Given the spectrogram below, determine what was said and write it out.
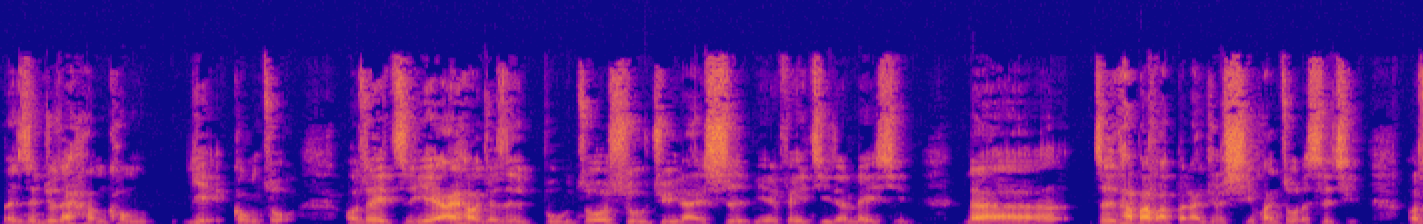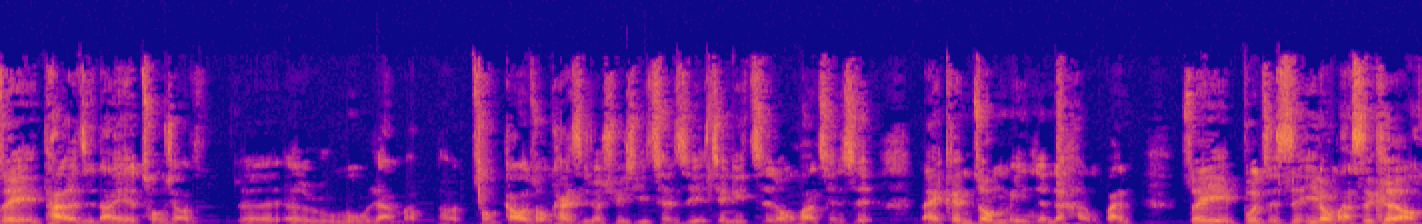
本身就在航空业工作，哦，所以职业爱好就是捕捉数据来识别飞机的类型。那这是他爸爸本来就喜欢做的事情，哦，所以他儿子大爷从小。呃，耳濡目染嘛，哦，从高中开始就学习城市，也建立自动化城市来跟踪名人的航班，所以不只是伊隆马斯克哦，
